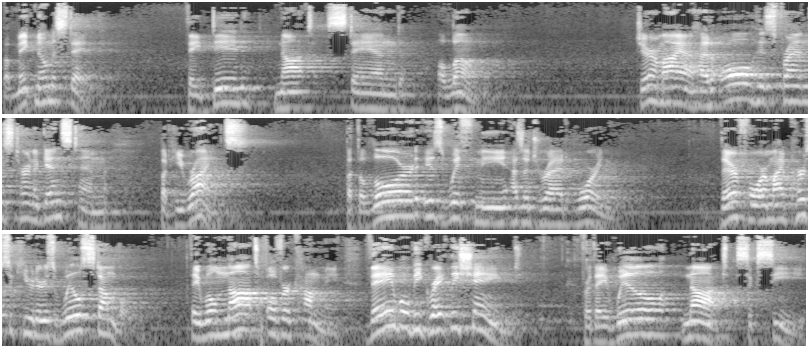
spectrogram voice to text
But make no mistake, they did not stand alone. Jeremiah had all his friends turn against him, but he writes, But the Lord is with me as a dread warrior. Therefore, my persecutors will stumble they will not overcome me. They will be greatly shamed, for they will not succeed.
